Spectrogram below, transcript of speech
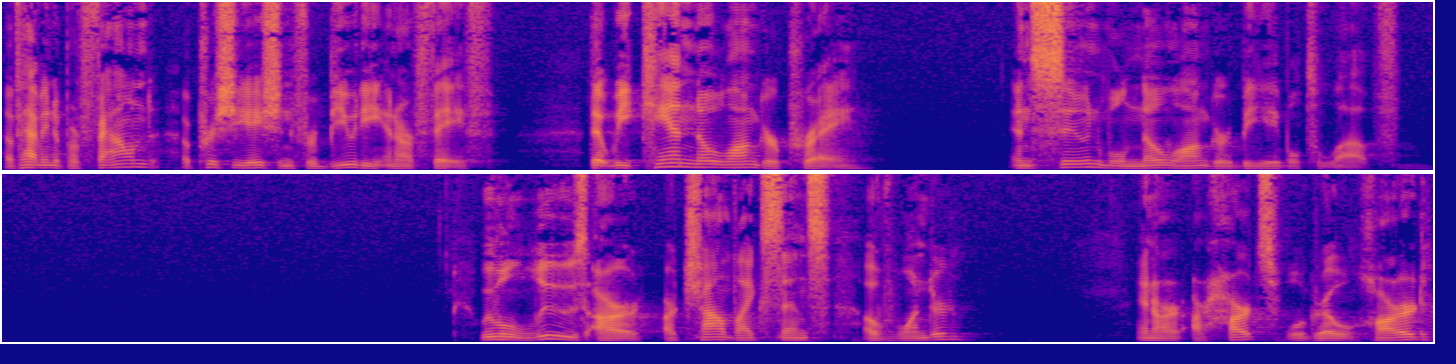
of having a profound appreciation for beauty in our faith, that we can no longer pray and soon will no longer be able to love. We will lose our, our childlike sense of wonder, and our, our hearts will grow hard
